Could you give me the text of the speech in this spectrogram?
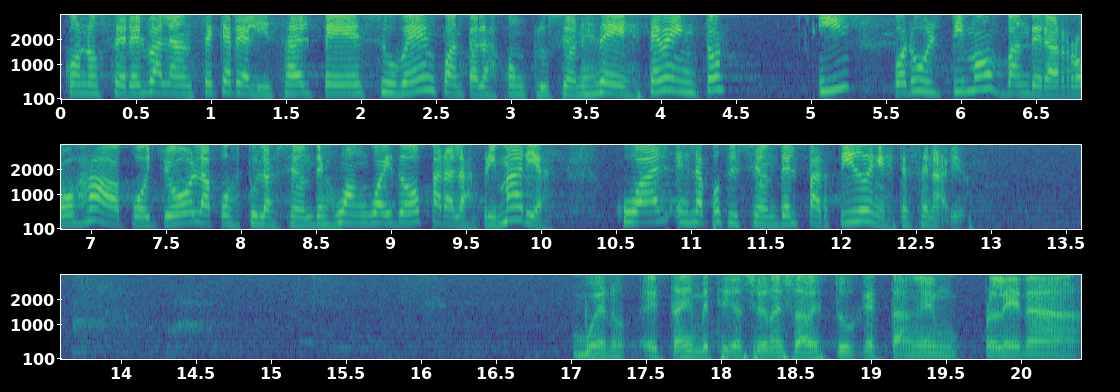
conocer el balance que realiza el PSV en cuanto a las conclusiones de este evento. Y, por último, Bandera Roja apoyó la postulación de Juan Guaidó para las primarias. ¿Cuál es la posición del partido en este escenario? Bueno, estas investigaciones, sabes tú, que están en plena,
